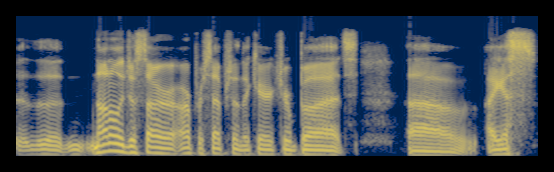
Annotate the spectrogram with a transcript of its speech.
the not only just our our perception of the character, but uh, I guess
